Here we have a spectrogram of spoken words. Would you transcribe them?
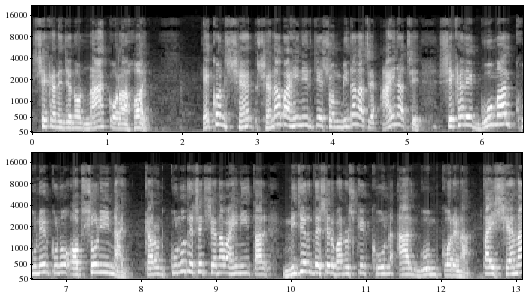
সেখানে যেন না করা হয়। এখন সেনাবাহিনীর যে সংবিধান আছে, আইন আছে, সেখানে গুম আর খুনের কোনো অপশনই নাই। কারণ কোনো দেশের সেনাবাহিনী তার নিজের দেশের মানুষকে খুন আর গুম করে না। তাই সেনা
